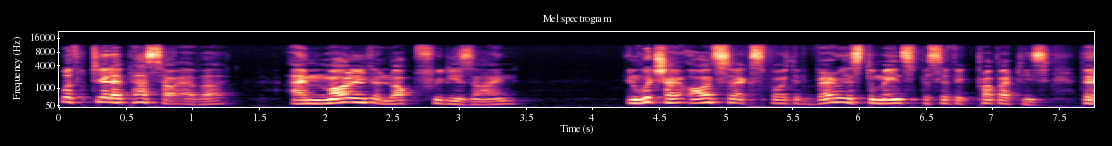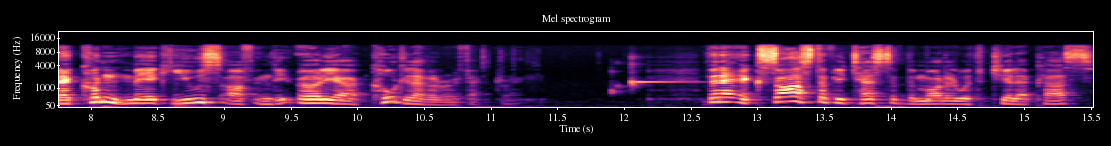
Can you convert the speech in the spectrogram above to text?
With TLA Plus, however, I modeled a lock-free design in which I also exploited various domain-specific properties that I couldn't make use of in the earlier code-level refactoring. Then I exhaustively tested the model with TLA Plus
